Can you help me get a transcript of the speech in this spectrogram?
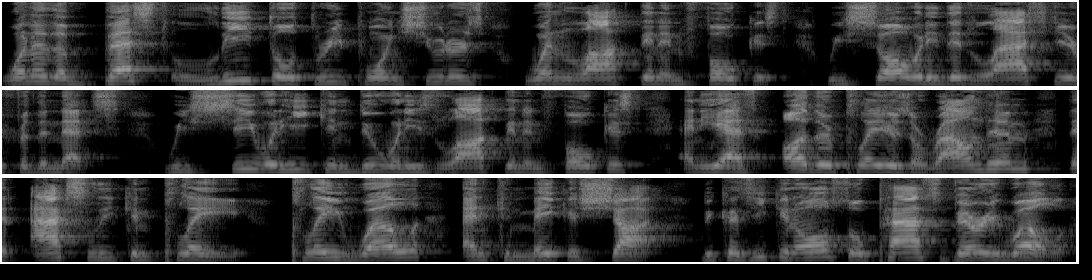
One of the best lethal three point shooters when locked in and focused. We saw what he did last year for the Nets. We see what he can do when he's locked in and focused, and he has other players around him that actually can play, play well, and can make a shot because he can also pass very well.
